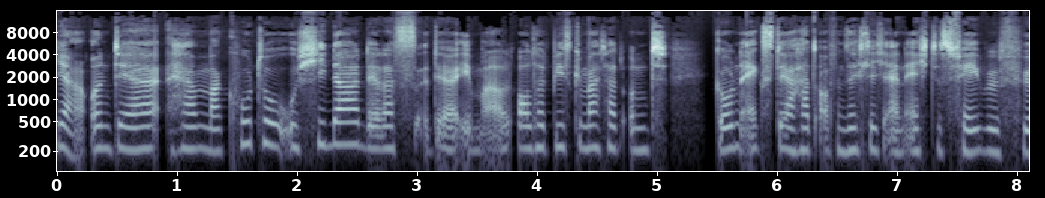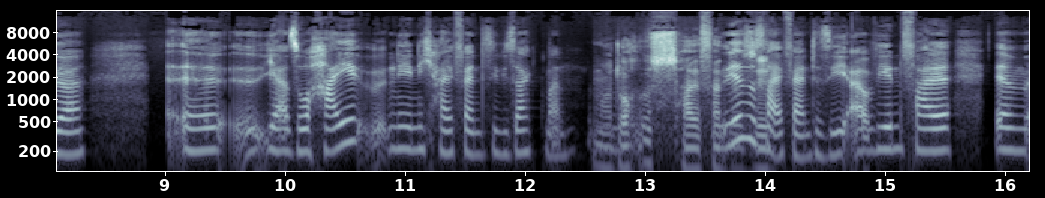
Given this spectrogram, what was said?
Ja, und der Herr Makoto Ushida, der das, der eben Al- Altered Beast gemacht hat und Golden Axe, der hat offensichtlich ein echtes Fable für äh, äh, ja so High, nee, nicht High Fantasy, wie sagt man? Na doch, ist High Fantasy. Ja, es ist High Fantasy. Auf jeden Fall ähm,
